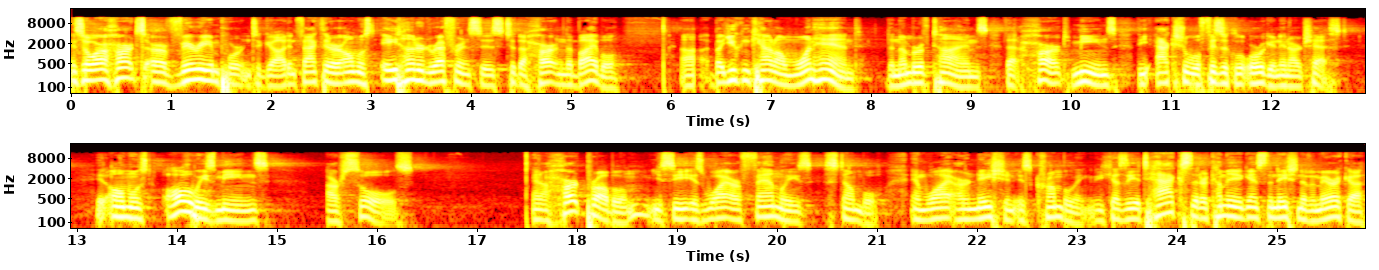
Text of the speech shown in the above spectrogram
And so our hearts are very important to God. In fact, there are almost 800 references to the heart in the Bible. Uh, but you can count on one hand the number of times that heart means the actual physical organ in our chest. It almost always means our souls. And a heart problem, you see, is why our families stumble and why our nation is crumbling. Because the attacks that are coming against the nation of America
